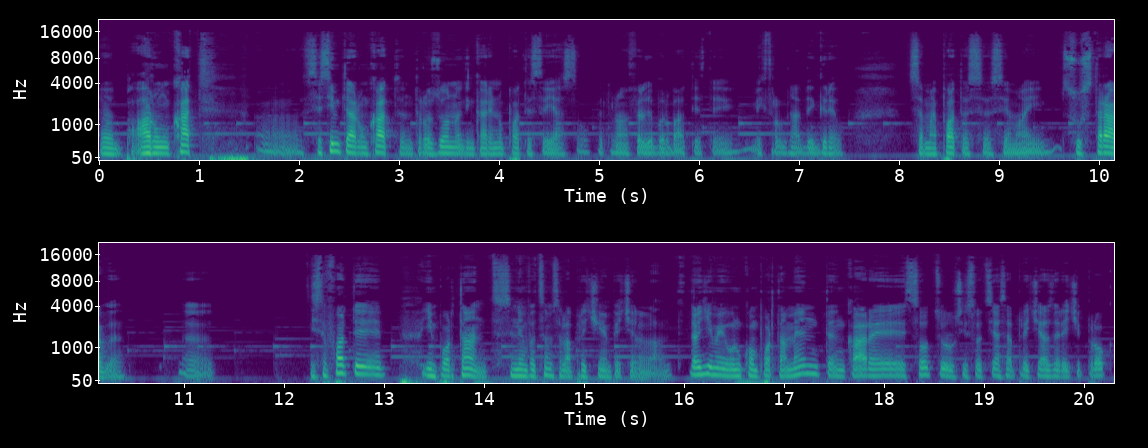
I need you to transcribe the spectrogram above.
uh, aruncat, uh, se simte aruncat într-o zonă din care nu poate să iasă. Pentru un fel de bărbat este extraordinar de greu să mai poată să se mai sustragă este foarte important să ne învățăm să-l apreciem pe celălalt. Dragii mei, un comportament în care soțul și soția se apreciază reciproc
